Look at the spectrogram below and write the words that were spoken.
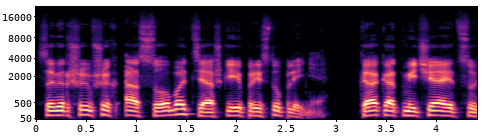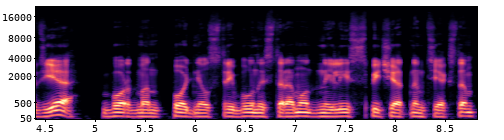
совершивших особо тяжкие преступления. Как отмечает судья, Бордман поднял с трибуны старомодный лист с печатным текстом,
